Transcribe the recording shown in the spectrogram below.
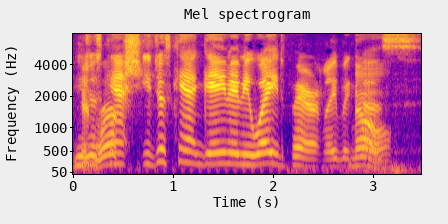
You It just works. can't you just can't gain any weight apparently because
